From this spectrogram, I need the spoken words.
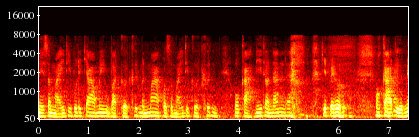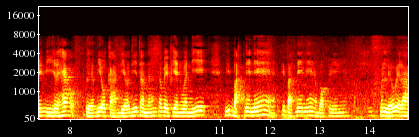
ในสมัยที่พระพุทธเจ้าไม่อุบัติเกิดขึ้นมันมากกว่าสมัยที่เกิดขึ้น โอกาสนี้เท่านั้นแล้ว คิดไปโอกาสอื่นไม่มีแล้วเหลือมีโอกาสเดียวนี้เท่านั้น ถ้าไม่เพียรวันนี้ วิบัติแน่ๆวิบัติแน่ๆบอกตัวเองมันเหลือเวลา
